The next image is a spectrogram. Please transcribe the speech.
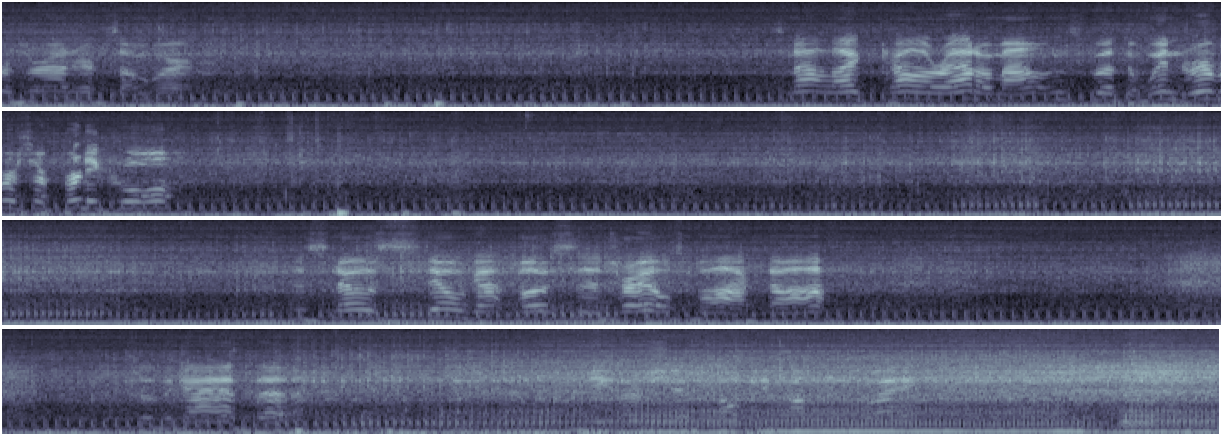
Rivers around here somewhere. It's not like Colorado mountains, but the Wind Rivers are pretty cool. The snow's still got most of the trails blocked off. So the guy at the dealership told me to come this way.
